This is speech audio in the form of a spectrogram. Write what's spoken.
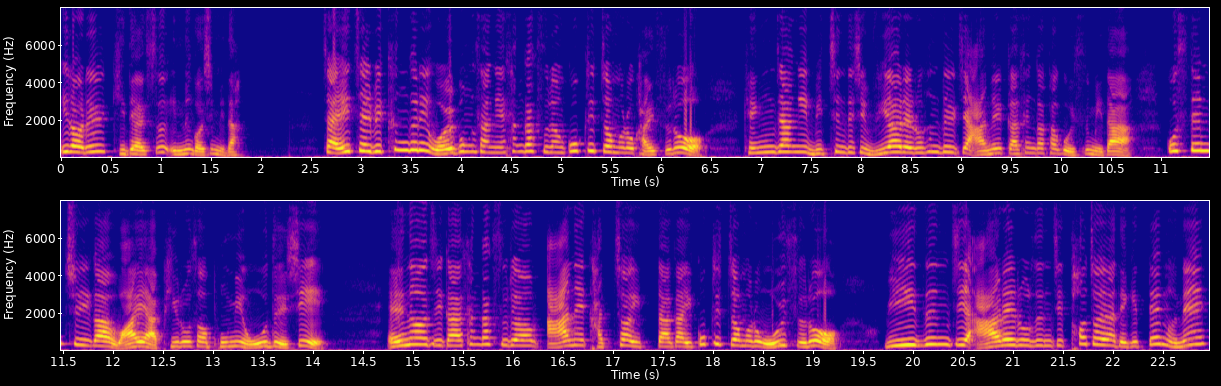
1월을 기대할 수 있는 것입니다. 자, HLB 큰 그림 월봉상의 삼각수렴 꼭지점으로 갈수록 굉장히 미친 듯이 위아래로 흔들지 않을까 생각하고 있습니다. 꽃샘 추위가 와야 비로소 봄이 오듯이 에너지가 삼각수렴 안에 갇혀 있다가 이 꼭지점으로 올수록 위든지 아래로든지 터져야 되기 때문에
